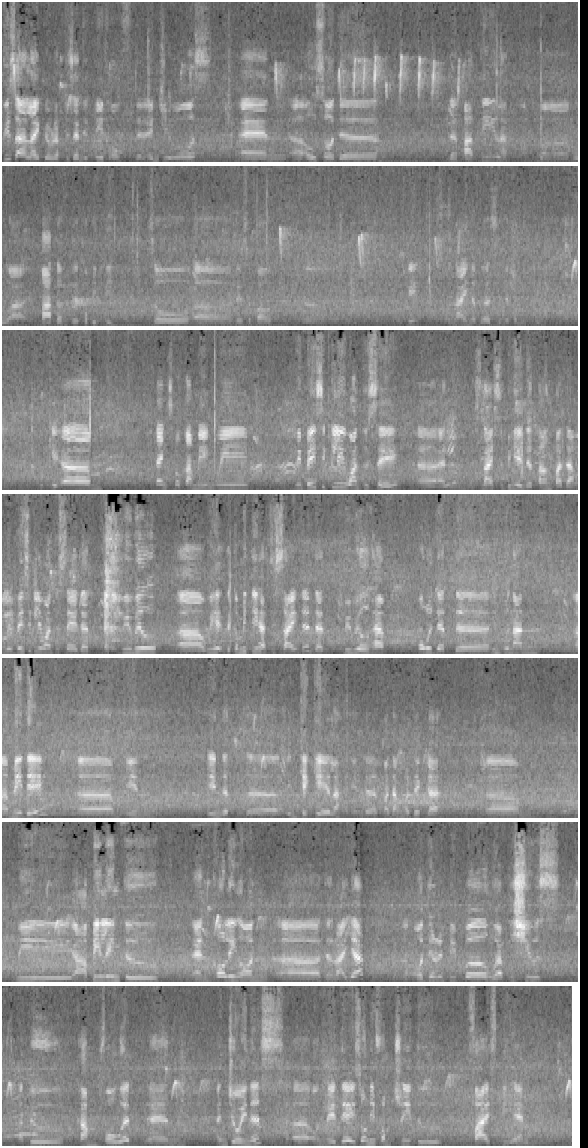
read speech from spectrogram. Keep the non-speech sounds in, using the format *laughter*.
these are like a representative of the NGOs and uh, also the the party lah, uh, who are part of the committee. So uh, there's about uh, eight or nine of us in the committee. Okay, um, thanks for coming. We we basically want to say, uh, and it's nice to be here in the town Padang. We basically want to say that we will, uh, we the committee has decided that we will have hold at the Himpunan uh, May Day um, in in the, in KK lah, in the Padang Merdeka. Um, we are appealing to and calling on uh, the rakyat, uh, ordinary people who have issues uh, to come forward and and join us uh, on May Day. It's only from 3 to 5 p.m.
